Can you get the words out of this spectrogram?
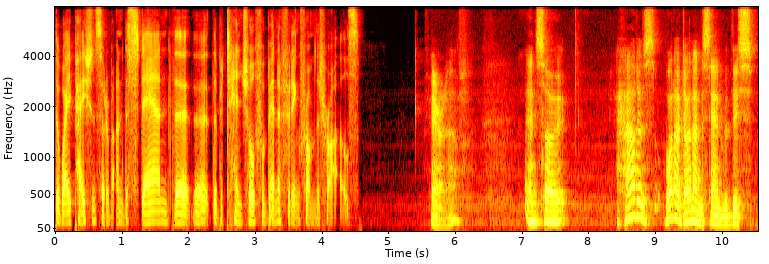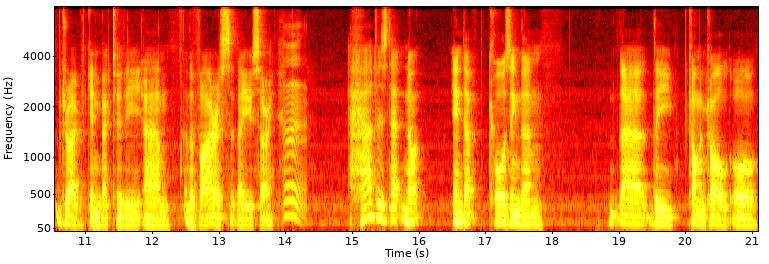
the way patients sort of understand the, the, the potential for benefiting from the trials. Fair enough. And so, how does what I don't understand with this drug, getting back to the um, the virus that they use, sorry, mm. how does that not end up causing them uh, the common cold or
